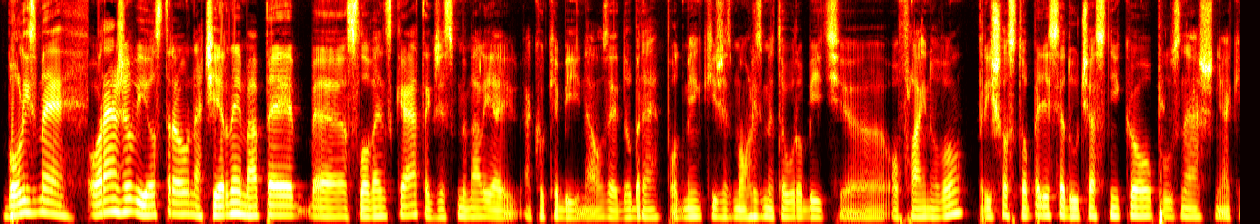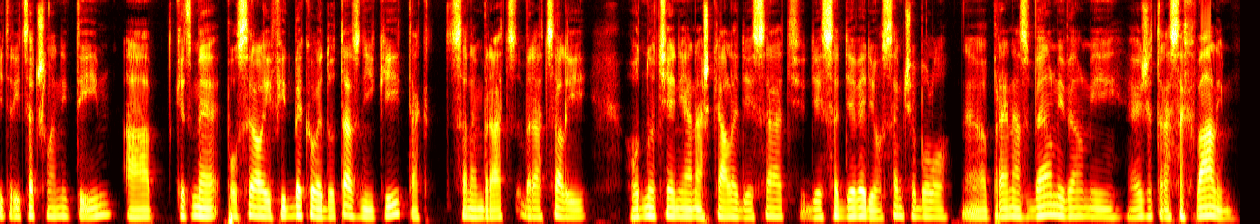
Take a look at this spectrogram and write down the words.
Boli sme oranžový ostrov na čiernej mape e, Slovenska, takže sme mali aj ako keby naozaj dobré podmienky, že mohli sme to urobiť e, offlineovo. Prišlo 150 účastníkov plus náš nejaký 30 členný tím a keď sme posielali feedbackové dotazníky, tak sa nám vrac, vracali hodnotenia na škále 10, 10, 9, 8, čo bolo e, pre nás veľmi, veľmi, hej, že teraz sa chválim.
